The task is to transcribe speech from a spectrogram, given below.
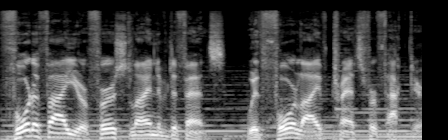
Fortify your first line of defense with 4Life Transfer Factor.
